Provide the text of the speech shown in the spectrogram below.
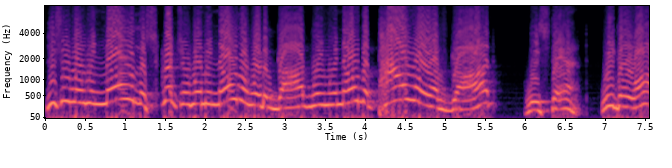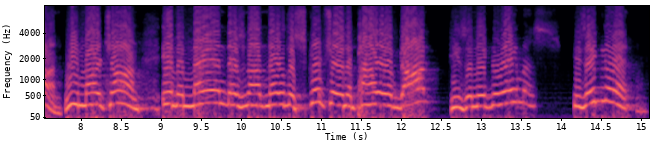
You see, when we know the scripture, when we know the word of God, when we know the power of God, we stand. We go on. We march on. If a man does not know the scripture or the power of God, he's an ignoramus. He's ignorant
